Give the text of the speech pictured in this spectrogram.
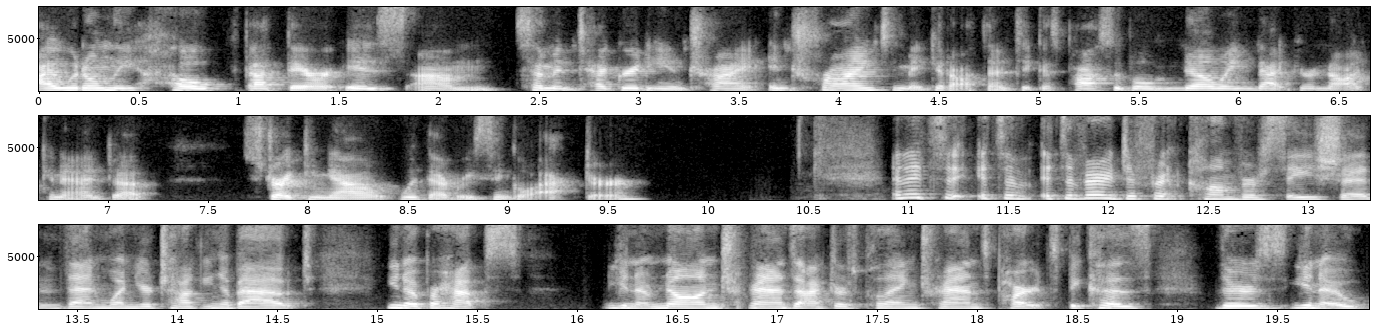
I would only hope that there is um, some integrity in trying in trying to make it authentic as possible, knowing that you're not going to end up striking out with every single actor. And it's a, it's a it's a very different conversation than when you're talking about, you know, perhaps you know non-trans actors playing trans parts because there's you know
